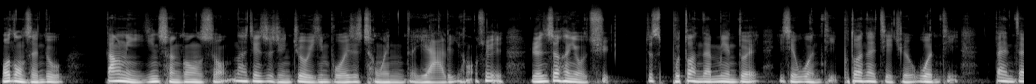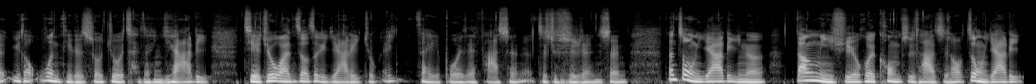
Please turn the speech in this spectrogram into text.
某种程度，当你已经成功的时候，那件事情就已经不会是成为你的压力哈。所以，人生很有趣。就是不断在面对一些问题，不断在解决问题，但在遇到问题的时候就会产生压力。解决完之后，这个压力就诶再也不会再发生了。这就是人生。但这种压力呢，当你学会控制它之后，这种压力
